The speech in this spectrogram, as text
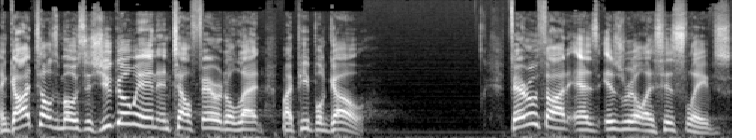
And God tells Moses, You go in and tell Pharaoh to let my people go. Pharaoh thought as Israel as his slaves.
